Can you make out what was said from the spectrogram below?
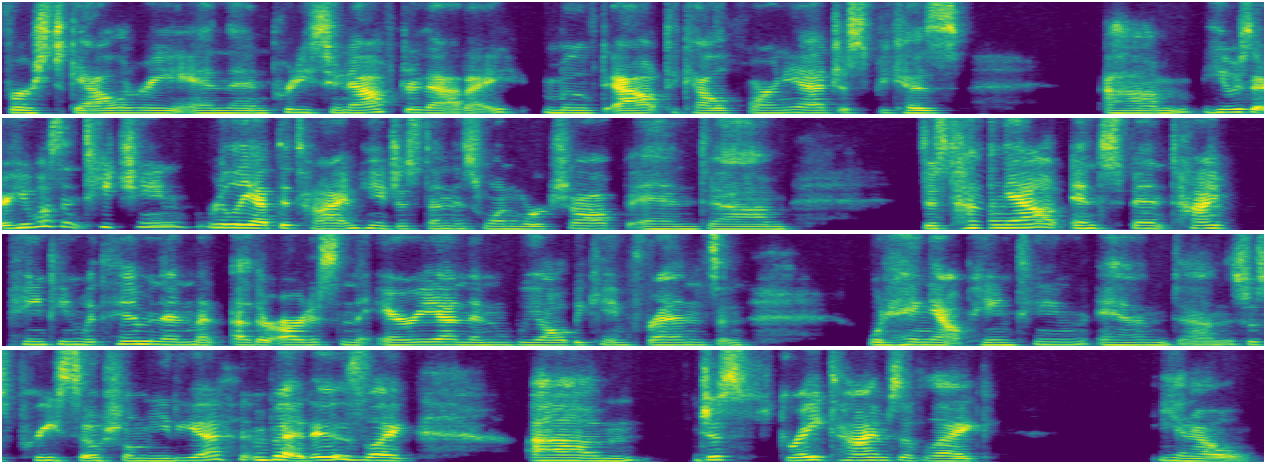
first gallery. And then pretty soon after that, I moved out to California just because um, he was there. He wasn't teaching really at the time. He had just done this one workshop and um, just hung out and spent time painting with him and then met other artists in the area. And then we all became friends and would hang out painting. And um, this was pre social media, but it was like um, just great times of like, you know,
